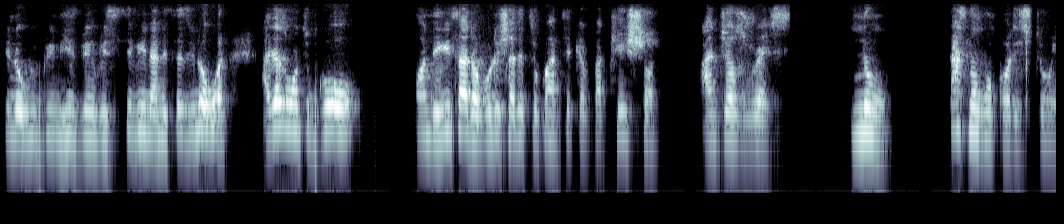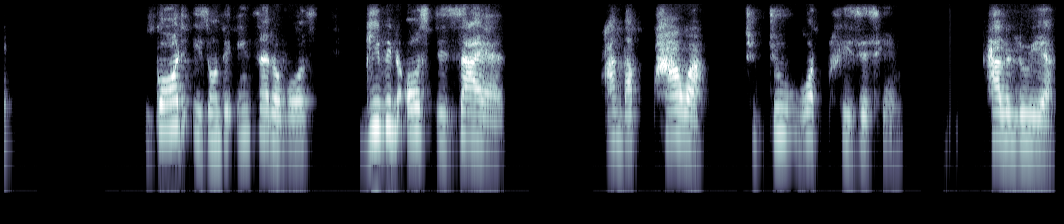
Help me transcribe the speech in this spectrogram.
you know, we've been, he's been receiving. And he says, you know what, I just want to go on the inside of Olushade to go and take a vacation and just rest. No, that's not what God is doing. God is on the inside of us, giving us desires and the power to do what pleases Him. Hallelujah.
